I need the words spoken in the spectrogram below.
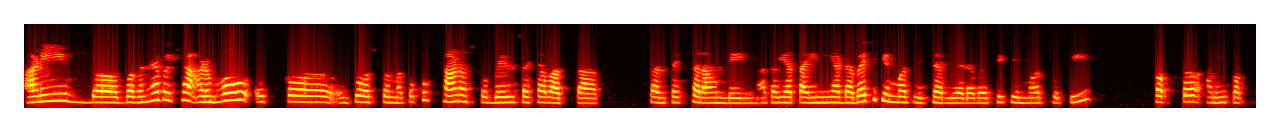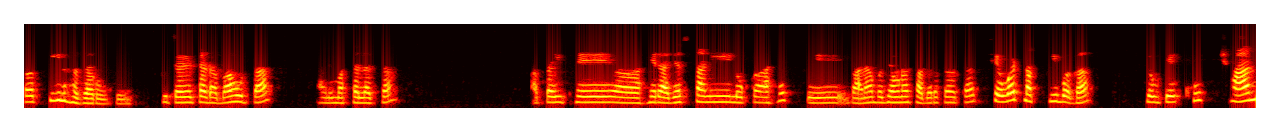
आणि ब- बघण्यापेक्षा अनुभव एक जो असतो ना तो खूप छान असतो. बेल्स अशा वाजतात सनसेट सराउंडिंग. आता या ताईंनी या डब्याची किंमत विचारली. या डब्याची किंमत होती फक्त आणि फक्त तीन हजार रुपये. पितळेचा डबा होता आणि मसाल्याचा. आता इथे हे राजस्थानी लोक आहेत. ते गाणं बजावणं सादर करतात. शेवट नक्की बघा. शेवटी एक खूप छान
